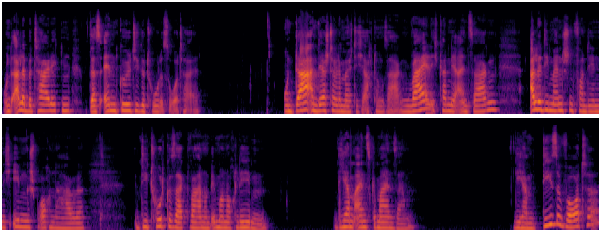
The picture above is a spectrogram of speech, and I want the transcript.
und alle Beteiligten das endgültige Todesurteil. Und da an der Stelle möchte ich Achtung sagen, weil ich kann dir eins sagen, alle die Menschen, von denen ich eben gesprochen habe, die totgesagt waren und immer noch leben, die haben eins gemeinsam. Die haben diese Worte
